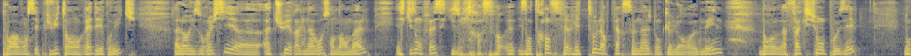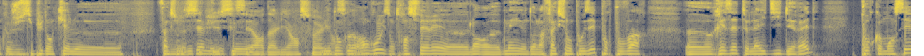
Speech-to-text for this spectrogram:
pour avancer plus vite en raid héroïque. Alors ils ont réussi à, à tuer Ragnaros en normal. Et ce qu'ils ont fait, c'est qu'ils ont transféré, ils ont transféré tous leurs personnages, donc euh, leur euh, main, dans la faction opposée. Donc euh, je sais plus dans quelle euh, faction ils étaient, mais plus si c'est euh, hors d'alliance ou mais alliance. donc euh, en gros ils ont transféré euh, leur main dans la faction opposée pour pouvoir euh, reset l'ID des raids pour commencer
